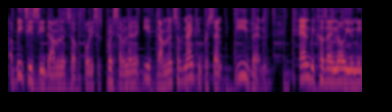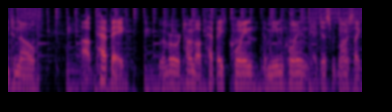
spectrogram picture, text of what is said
a BTC dominance of 46.7 and an ETH dominance of 19% even. And because I know you need to know, uh, Pepe. Remember we are talking about Pepe coin, the meme coin that just launched like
